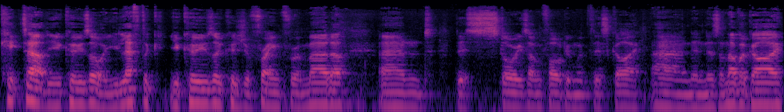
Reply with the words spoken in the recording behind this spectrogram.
kicked out the yakuza, or you left the yakuza because you're framed for a murder, and this story's unfolding with this guy, and then there's another guy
